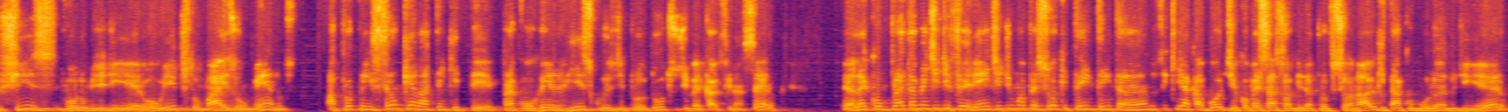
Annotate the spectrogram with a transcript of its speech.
X volume de dinheiro ou Y, mais ou menos, a propensão que ela tem que ter para correr riscos de produtos de mercado financeiro, ela é completamente diferente de uma pessoa que tem 30 anos e que acabou de começar sua vida profissional e que está acumulando dinheiro.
